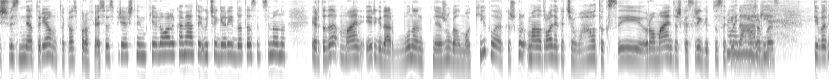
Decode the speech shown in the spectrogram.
išvis neturėjom tokios profesijos prieš ten keliolika metų jeigu čia gerai datas atsimenu. Ir tada man irgi dar būnant nežinau gal mokykloj ar kažkur man atrodė kad čia vau toksai romantiškas irgi kaip tu sakai darbas. Tai vat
